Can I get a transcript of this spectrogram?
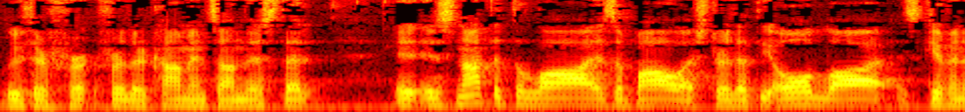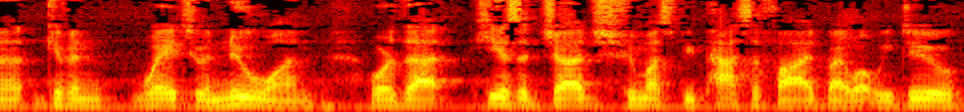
Luther f- further comments on this that it is not that the law is abolished or that the old law is given a, given way to a new one or that he is a judge who must be pacified by what we do.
